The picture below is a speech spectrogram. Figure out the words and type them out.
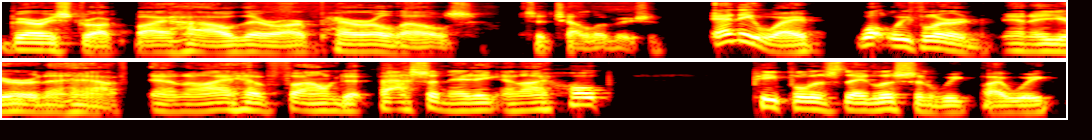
very struck by how there are parallels to television. Anyway, what we've learned in a year and a half, and I have found it fascinating. And I hope people, as they listen week by week,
